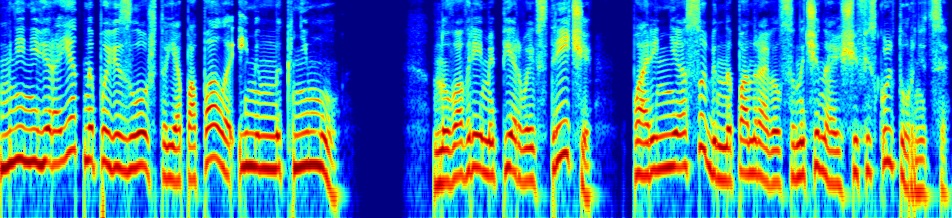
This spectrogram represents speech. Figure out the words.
Мне невероятно повезло, что я попала именно к нему. Но во время первой встречи парень не особенно понравился начинающей физкультурнице.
